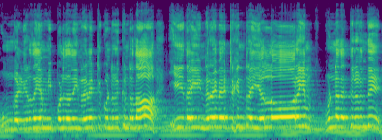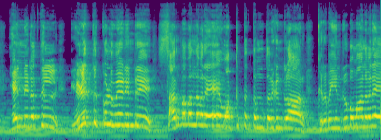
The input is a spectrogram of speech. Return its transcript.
உங்கள் இருதயம் இப்பொழுது அதை நிறைவேற்றிக் கொண்டிருக்கின்றதா? இதை நிறைவேற்றுகின்ற எல்லோரையும் உன்னதத்திலிருந்து என்னிடத்தில் இழுத்துக் கொள்வேன் என்று சர்வ வல்லவரே வாக்குத்தத்தம் தருகின்றார். கிருபையின் ரூபமானவரே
